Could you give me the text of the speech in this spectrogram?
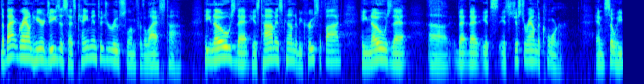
the background here, Jesus has came into Jerusalem for the last time. He knows that his time has come to be crucified. He knows that uh, that, that it's, it's just around the corner. and so he,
